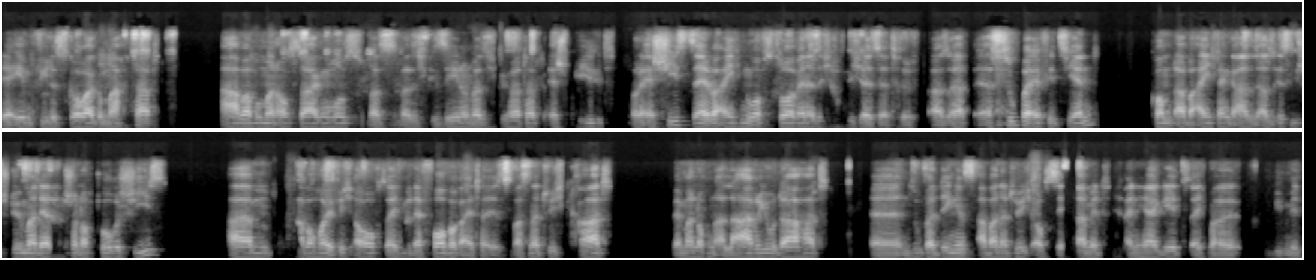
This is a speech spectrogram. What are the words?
der eben viele Scorer gemacht hat. Aber wo man auch sagen muss, was, was ich gesehen und was ich gehört habe, er spielt oder er schießt selber eigentlich nur aufs Tor, wenn er sich ist, er trifft. Also er, er ist super effizient, kommt aber eigentlich dann gar nicht, also ist ein Stürmer, der schon auch Tore schießt, ähm, aber häufig auch, sag ich mal, der Vorbereiter ist, was natürlich gerade, wenn man noch ein Alario da hat, äh, ein super Ding ist, aber natürlich auch sehr damit einhergeht, sag ich mal, mit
